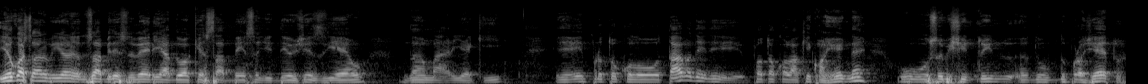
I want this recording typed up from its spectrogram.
e eu gostaria de saber desse vereador aqui, essa benção de Deus, Gesiel, da Maria aqui. Ele protocolou, estava de, de, protocolar aqui com a gente, né? O substituto do, do projeto.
